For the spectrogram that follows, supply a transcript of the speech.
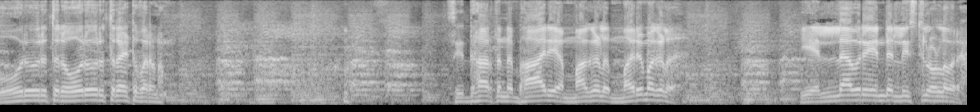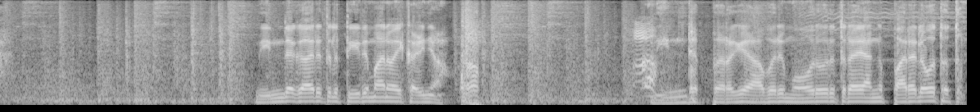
ഓരോരുത്തർ ഓരോരുത്തരായിട്ട് വരണം. സിദ്ധാർത്ഥന്റെ ഭാര്യ മകൾ മരുമകൾ എല്ലാവരും എന്റെ ലിസ്റ്റിലുള്ളവരാ. നിന്റെ കാര്യത്തിൽ തീരുമാനമായി കഴിഞ്ഞ. നിന്റെ പിറകെ അവരും ഓരോരുത്തരായി അങ്ങ് പരലോകത്തെത്തും.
